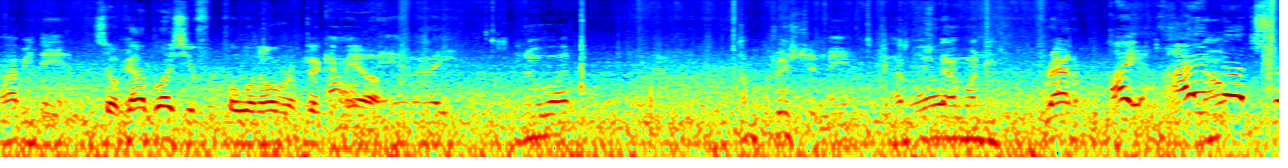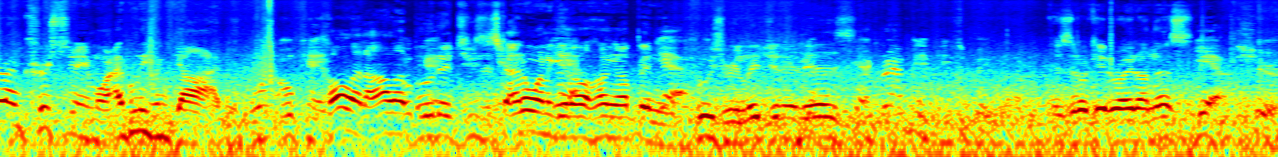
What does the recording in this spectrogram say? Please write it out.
I'll be damned. So God bless you for pulling over and picking oh, me up. man, I, you know what? I'm a Christian, man. I'm just not one of these radicals. I I'm No. not sure I'm Christian anymore. I believe in God. Well, okay. Call it Allah, Okay. Buddha, Jesus. I don't want to get Yeah. all hung up in Yeah. whose religion it is. Yeah, grab me a piece of paper. Is it okay to write on this? Yeah, sure.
